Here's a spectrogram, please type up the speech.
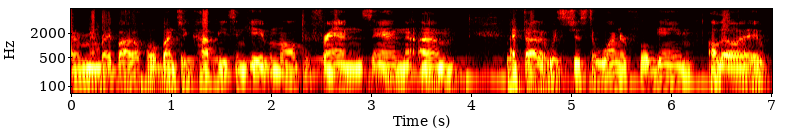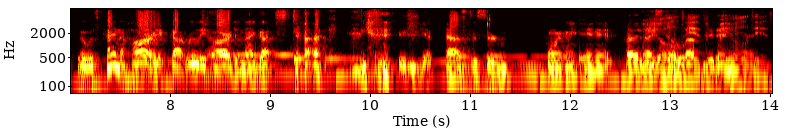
remember I bought a whole bunch of copies and gave them all to friends, and um, I thought it was just a wonderful game. Although it, it was kind of hard. It got really hard, and I got stuck. I couldn't get past a certain point in it, but we I still loved did. it we anyway. all did.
